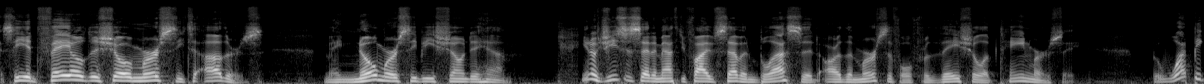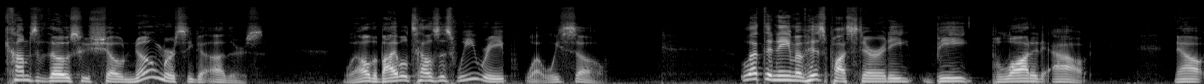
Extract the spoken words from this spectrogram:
As he had failed to show mercy to others, may no mercy be shown to him. You know, Jesus said in Matthew 5 7, Blessed are the merciful, for they shall obtain mercy. But what becomes of those who show no mercy to others? Well, the Bible tells us we reap what we sow. Let the name of his posterity be blotted out. Now,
